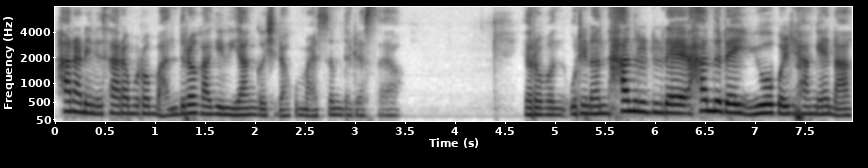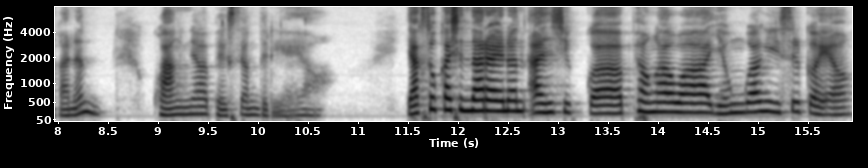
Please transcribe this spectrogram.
하나님의 사람으로 만들어 가기 위한 것이라고 말씀드렸어요. 여러분, 우리는 하늘의, 하늘의 유업을 향해 나가는 광야 백성들이에요. 약속하신 나라에는 안식과 평화와 영광이 있을 거예요.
